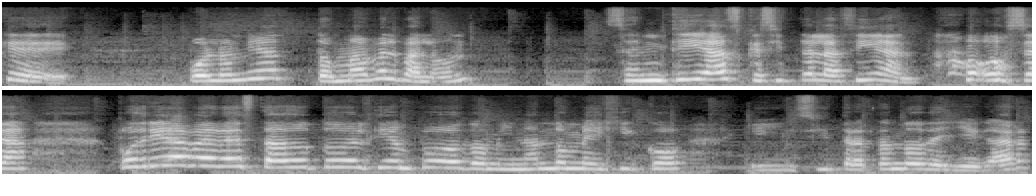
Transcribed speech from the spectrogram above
que Polonia tomaba el balón, sentías que sí te la hacían. o sea, podría haber estado todo el tiempo dominando México y sí tratando de llegar,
